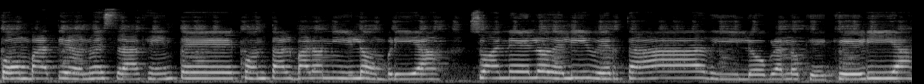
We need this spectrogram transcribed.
Combatieron nuestra gente con tal varón y lombría, su anhelo de libertad y lograr lo que quería,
